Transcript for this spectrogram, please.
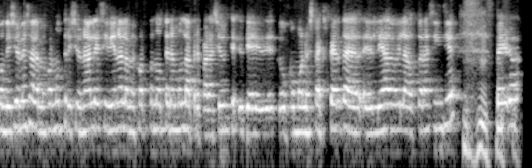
condiciones a lo mejor nutricionales, si bien a lo mejor pues, no tenemos la preparación que, como nuestra experta el día de hoy, la doctora Cintia, pero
